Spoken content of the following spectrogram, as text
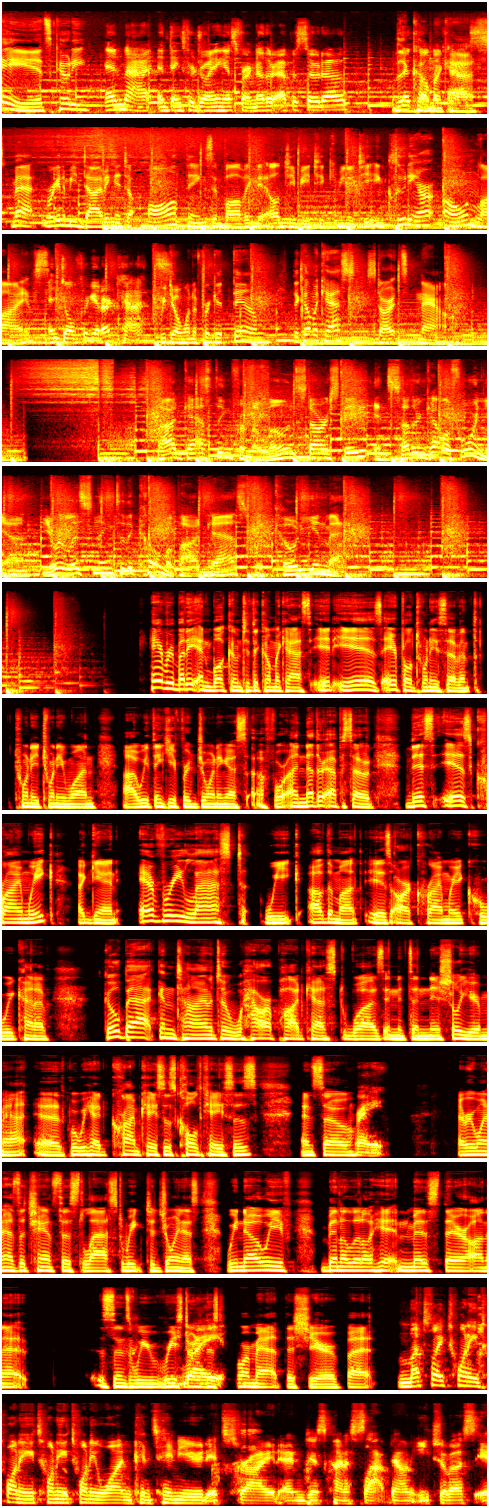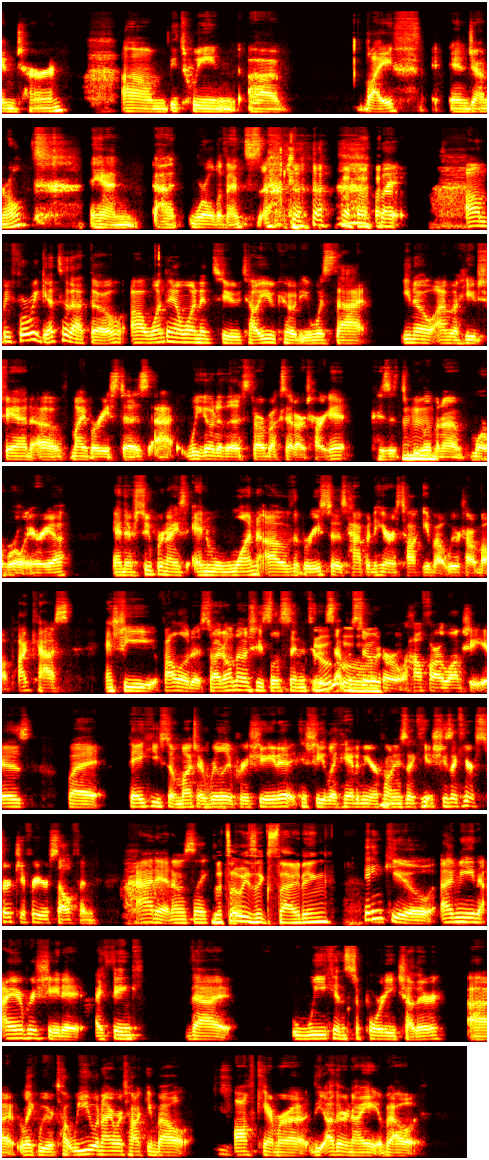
Hey, it's Cody. And Matt, and thanks for joining us for another episode of The, Coma Cast. Matt, we're going to be diving into all things involving the LGBT community, including our own lives. And don't forget our cats. We don't want to forget them. The Coma Cast starts now. Podcasting from the Lone Star State in Southern California, you're listening to the Coma Podcast with Cody and Matt. Hey, everybody, and welcome to the ComaCast. It is April 27th, 2021. Uh, we thank you for joining us uh, for another episode. This is Crime Week. Again, every last week of the month is our Crime Week, where we kind of go back in time to how our podcast was in its initial year, Matt, uh, where we had crime cases, cold cases. And so, right. Everyone has a chance this last week to join us. We know we've been a little hit and miss there on that since we restarted right. this format this year. But much like 2020, 2021 continued its stride and just kind of slapped down each of us in turn um, between uh, life in general and uh, world events. but um, before we get to that, though, uh, one thing I wanted to tell you, Cody, was that you know I'm a huge fan of my baristas. At we go to the Starbucks at our Target because it's mm-hmm. we live in a more rural area, and they're super nice. And one of the baristas happened to hear us talking about, we were talking about podcasts and she followed us. So I don't know if she's listening to this Ooh. episode or how far along she is, but thank you so much. I really appreciate it because she like handed me her phone. He's like, she's like, here, search it for yourself and add it. And I was like, that's always exciting. Thank you. I mean, I appreciate it. I think that we can support each other. Uh, like we were, ta- we, you and I were talking about off camera the other night about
